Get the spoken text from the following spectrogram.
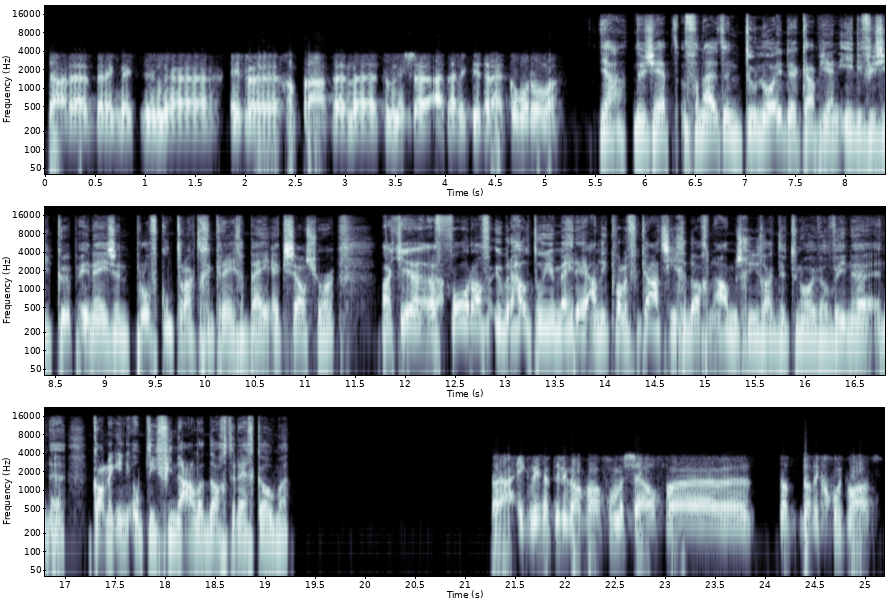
Daar uh, ben ik mee te doen, even gaan praten en toen is uiteindelijk dit eruit komen rollen. Ja, dus je hebt vanuit een toernooi, de KPN E-Divisie Cup, ineens een profcontract gekregen bij Excelsior. Had je ja. vooraf überhaupt toen je meedeed aan die kwalificatie gedacht, nou misschien ga ik dit toernooi wel winnen en kan ik in, op die finale dag terechtkomen? Nou ja, ik wist natuurlijk al wel van mezelf dat, dat ik goed was.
